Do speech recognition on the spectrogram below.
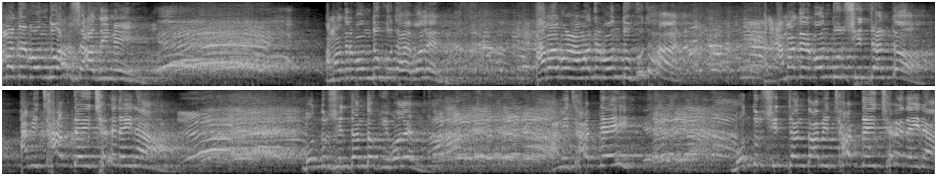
আমাদের বন্ধু আরশ আজিমে আমাদের বন্ধু কোথায় বলেন? আবার বলেন, আমাদের বন্ধু কোথায়? আর আমাদের বন্ধুর সিদ্ধান্ত আমি ছাড় দেই, ছেড়ে দেই না। বন্ধুর সিদ্ধান্ত কি বলেন? আমি ছাড় দেই? বন্ধুর সিদ্ধান্ত আমি ছাড় দেই, ছেড়ে দেই না।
